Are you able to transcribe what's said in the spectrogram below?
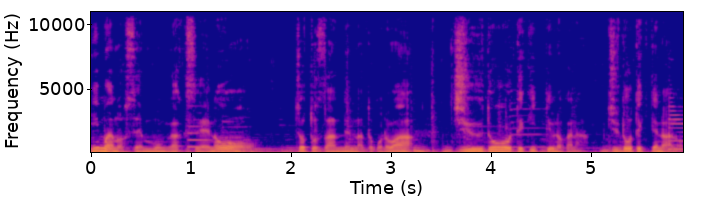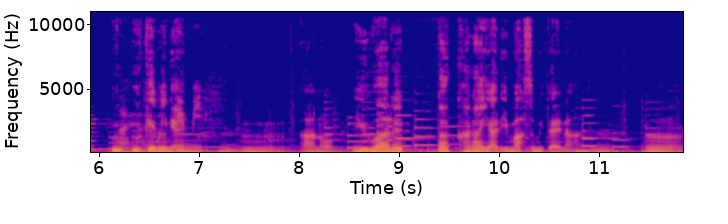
今の専門学生のちょっと残念なところは、うん。受動的っていうのかな。受動的っていうのはあの、受け身ね。ううん。ん、あの言われたからやりますみたいな、うん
